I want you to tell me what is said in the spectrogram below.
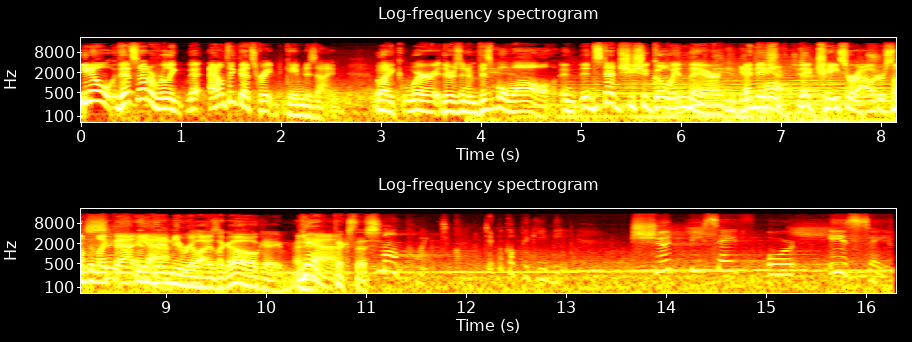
You know, that's not a really. I don't think that's great game design. Like where there's an invisible wall, and instead she should go in there, And get and they involved. should they chase her out or something like that. and yeah. then you realize, like, oh, okay, I need Yeah. to fix this. Small point. Typical picky me. Should be safe or is safe?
